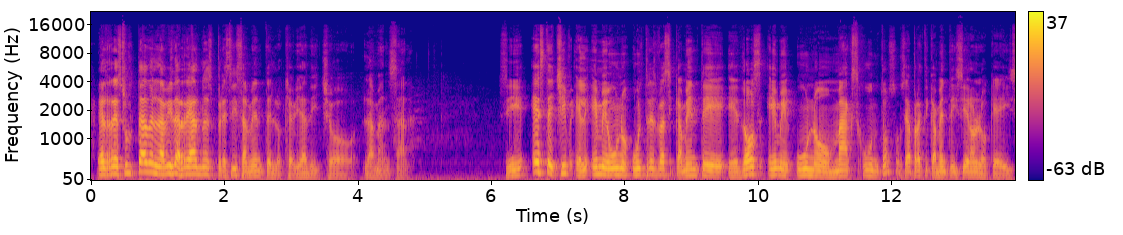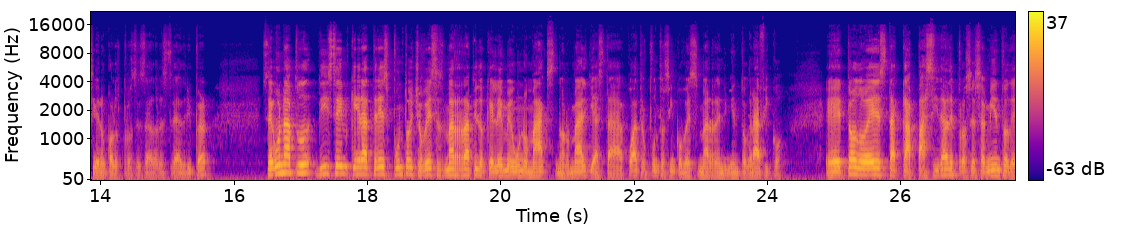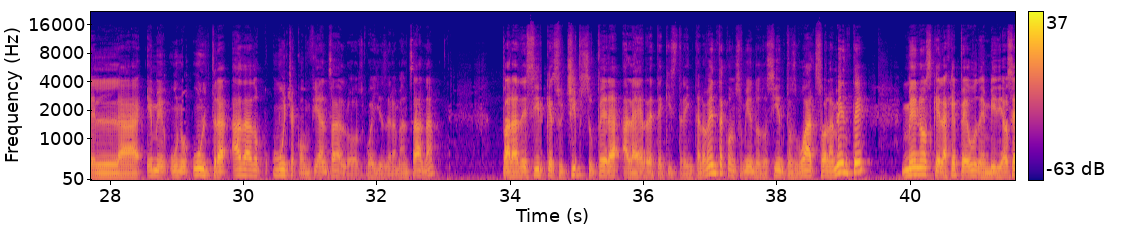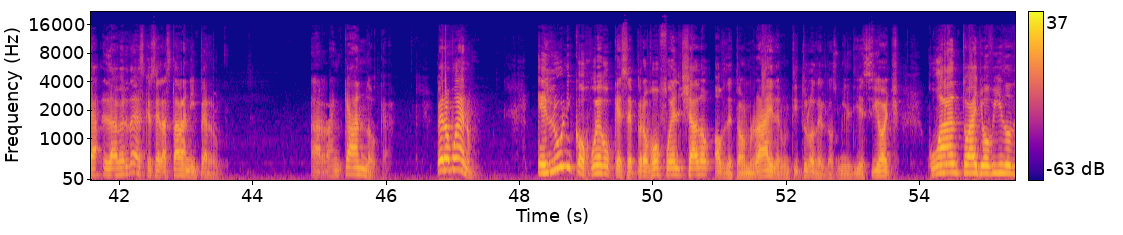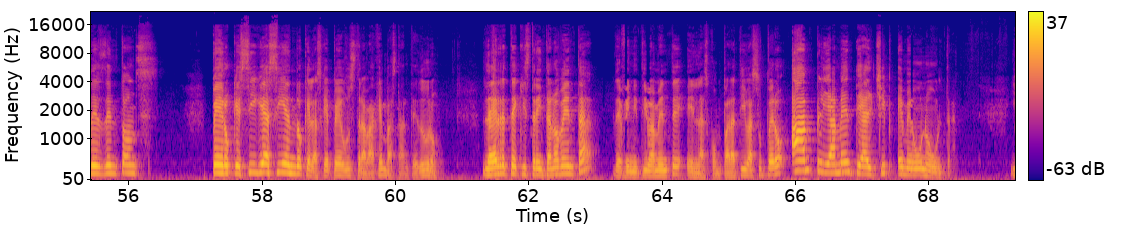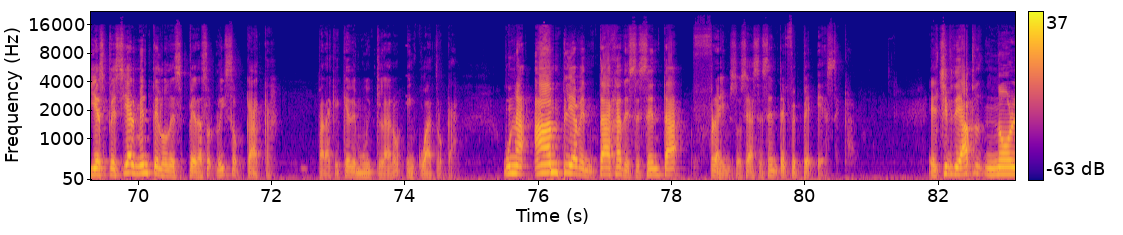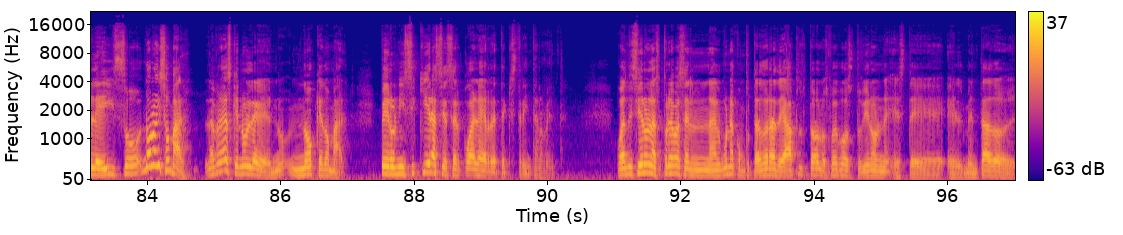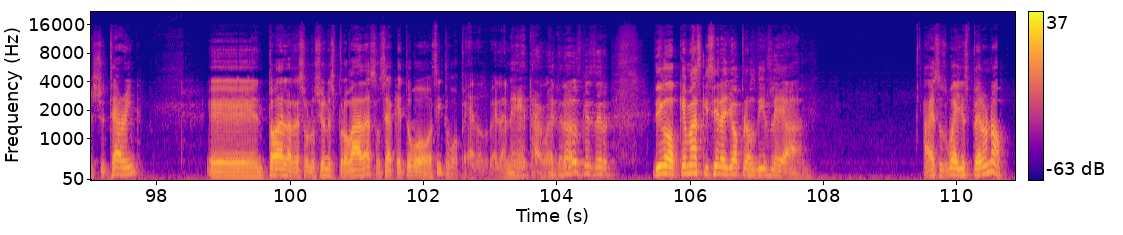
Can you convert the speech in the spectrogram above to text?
El resultado en la vida real no es precisamente lo que había dicho la manzana. Este chip, el M1 Ultra, es básicamente eh, dos M1 Max juntos. O sea, prácticamente hicieron lo que hicieron con los procesadores Threadripper. Según Apple, dicen que era 3.8 veces más rápido que el M1 Max normal y hasta 4.5 veces más rendimiento gráfico. Eh, toda esta capacidad de procesamiento de la M1 Ultra ha dado mucha confianza a los güeyes de la manzana para decir que su chip supera a la RTX 3090 consumiendo 200 watts solamente, menos que la GPU de Nvidia. O sea, la verdad es que se la estaban hiper arrancando. Pero bueno, el único juego que se probó fue el Shadow of the Tomb Raider, un título del 2018. ¿Cuánto ha llovido desde entonces? Pero que sigue haciendo que las GPUs trabajen bastante duro. La RTX 3090 definitivamente en las comparativas superó ampliamente al chip M1 Ultra. Y especialmente lo despedazó, lo hizo caca, para que quede muy claro, en 4K. una amplia ventaja de 60 frames, o sea, 60 FPS. El chip de Apple no le hizo, no lo hizo mal. La verdad es que no le, no, quedó mal. Pero ni siquiera se acercó a la RTX 3090. Cuando hicieron las pruebas en alguna computadora de Apple, todos los juegos tuvieron este, el mentado shooting eh, en todas las resoluciones probadas, o sea que tuvo, sí tuvo pedos, güey, la neta, güey, tenemos que ser, digo, ¿qué más quisiera yo aplaudirle a, a esos güeyes? Pero no,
